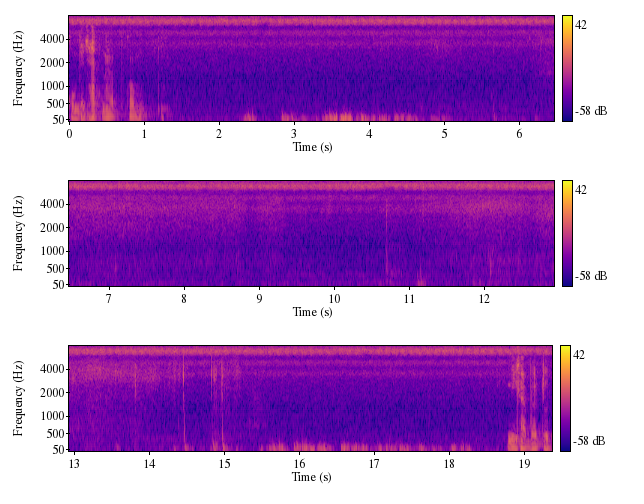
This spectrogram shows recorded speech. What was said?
คงจะชัดนะครับกล้องนี่ครับแล้วจุด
